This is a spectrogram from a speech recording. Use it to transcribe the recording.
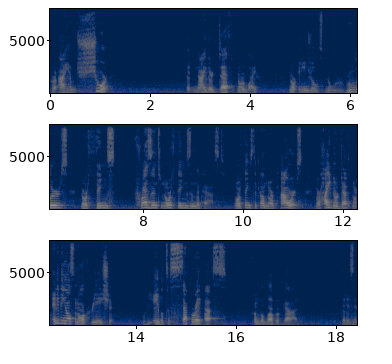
For I am sure that neither death nor life, nor angels, nor rulers, nor things present, nor things in the past, nor things to come, nor powers, nor height, nor depth, nor anything else in all creation will be able to separate us from the love of God that is in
